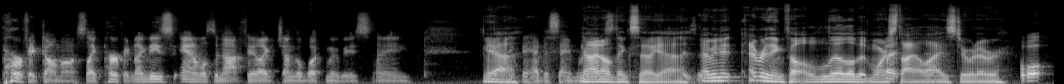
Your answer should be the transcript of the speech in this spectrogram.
perfect almost, like perfect. Like these animals did not feel like Jungle Book movies. I mean, I don't Yeah. think they had the same. No, I don't think so. Yeah, I mean, it- it, everything felt a little bit more But- stylized or whatever. Well,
